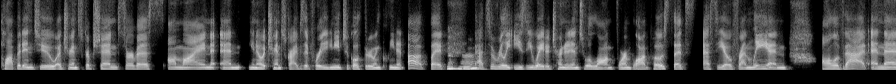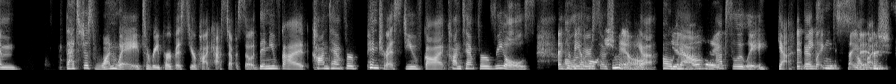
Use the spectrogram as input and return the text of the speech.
plop it into a transcription service online and, you know, it transcribes it for you. You need to go through and clean it up, but mm-hmm. that's a really easy way to turn it into a long form blog post that's SEO friendly and all of that. And then that's just one way to repurpose your podcast episode. Then you've got content for Pinterest. You've got content for Reels. It could be a whole email. Media. Oh, you yeah, know, like, absolutely. Yeah, it makes like, me excited. So much.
